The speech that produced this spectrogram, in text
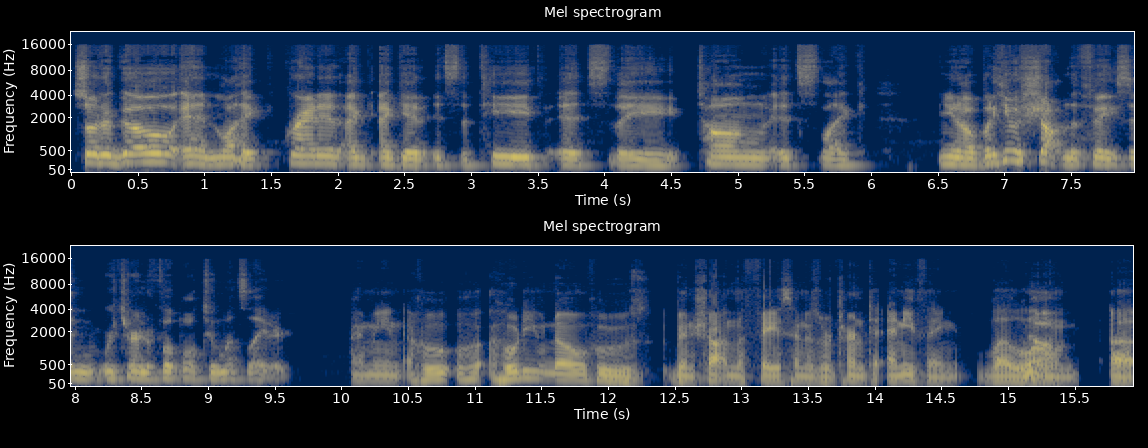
So to go and like, granted, I, I get it's the teeth, it's the tongue, it's like, you know, but he was shot in the face and returned to football two months later. I mean, who, who who do you know who's been shot in the face and has returned to anything, let alone no. uh,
